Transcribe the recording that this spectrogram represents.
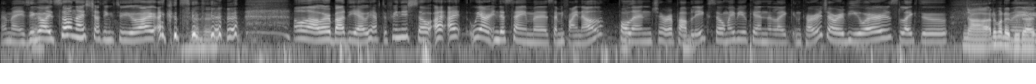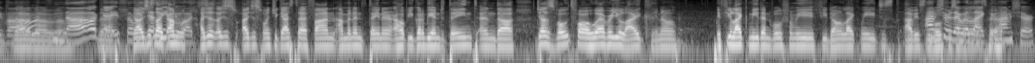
Amazing. Yeah. Oh, it's so nice chatting to you. I, I could sit here all hour, but yeah, we have to finish. So I, I we are in the same uh, semi-final, Poland, Czech Republic. So maybe you can like encourage our viewers, like to Nah, I don't want to do that. No, no, no, no. No? Okay, No. so no, we just just like I'm. I just, I just, I just want you guys to have fun. I'm an entertainer. I hope you're gonna be entertained and uh, just vote for whoever you like. You know, if you like me, then vote for me. If you don't like me, just obviously I'm vote sure for they will somebody like you. I'm sure.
